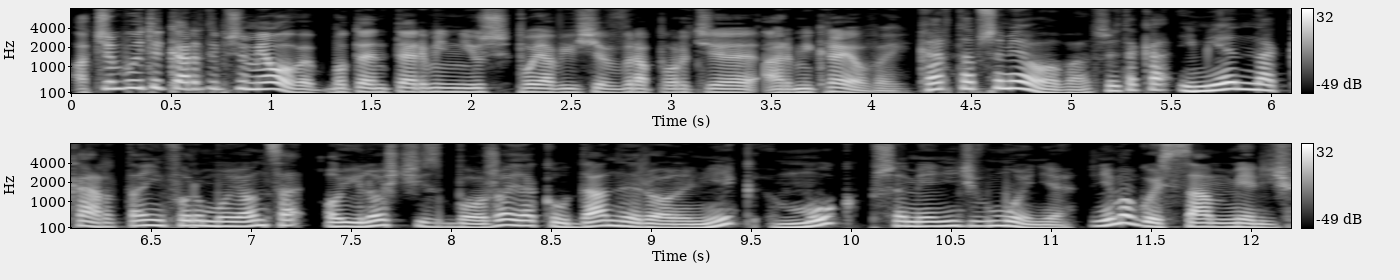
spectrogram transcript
A czym były te karty przemiałowe? Bo ten termin już pojawił się w raporcie Armii Krajowej. Karta przemiałowa, czyli taka imienna karta informująca o ilości zboża, jaką dany rolnik mógł przemienić w młynie. Nie mogłeś sam mielić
